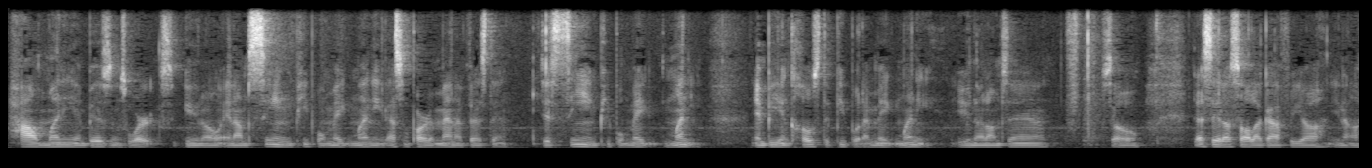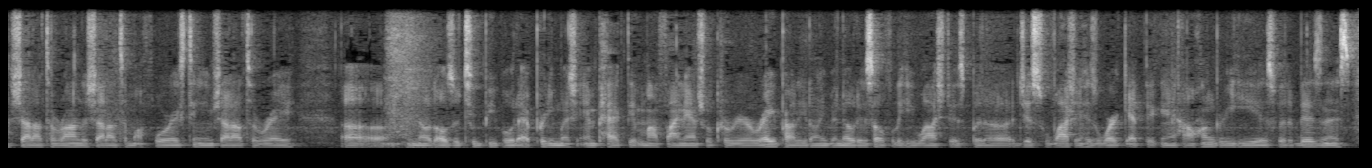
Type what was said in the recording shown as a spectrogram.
how money and business works, you know. And I'm seeing people make money. That's a part of manifesting. Just seeing people make money and being close to people that make money you know what I'm saying? So that's it. That's all I got for y'all. You know, shout out to Rhonda. Shout out to my Forex team. Shout out to Ray. Uh, you know, those are two people that pretty much impacted my financial career. Ray probably don't even know this. Hopefully, he watched this, but uh, just watching his work ethic and how hungry he is for the business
